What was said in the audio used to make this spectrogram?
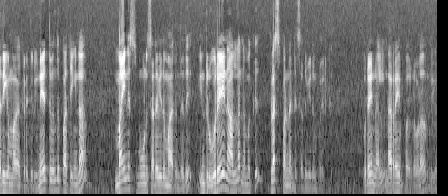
அதிகமாக கிடைத்திருக்கு. நேற்று வந்து பார்த்தீங்கன்னா மைனஸ் மூணு சதவீதமாக இருந்தது. இன்று ஒரே நாளில் நமக்கு ப்ளஸ் பன்னெண்டு சதவீதம் போயிருக்கு. ஒரே நாளில் நிறைய பரவலாக மிக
